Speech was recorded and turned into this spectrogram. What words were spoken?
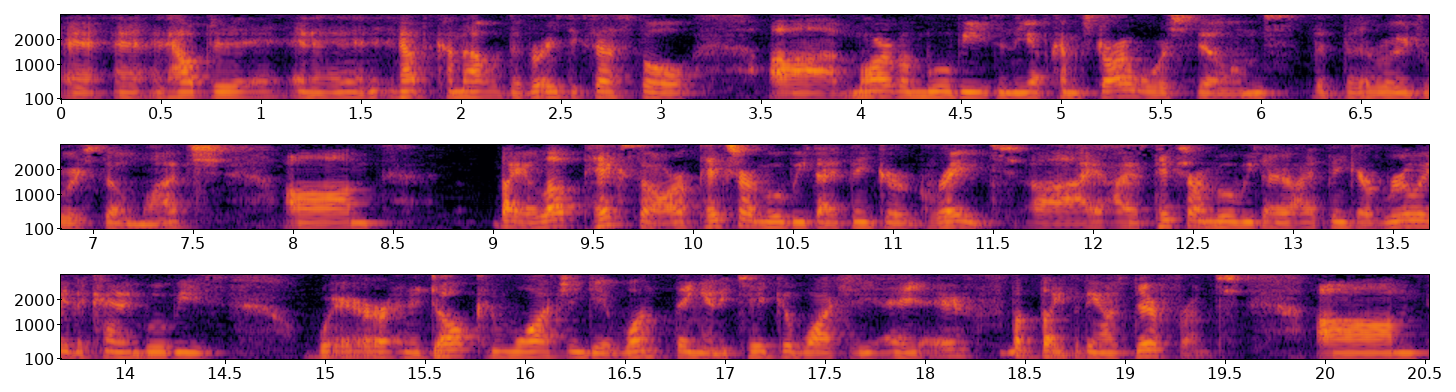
and, and, help to and, and, help to come out with the very successful uh, Marvel movies and the upcoming Star Wars films that, that I really enjoy so much. Um, I love Pixar. Pixar movies I think are great. Uh, I, I, Pixar movies I, I, think are really the kind of movies where an adult can watch and get one thing, and a kid can watch it and like something else different. Um,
